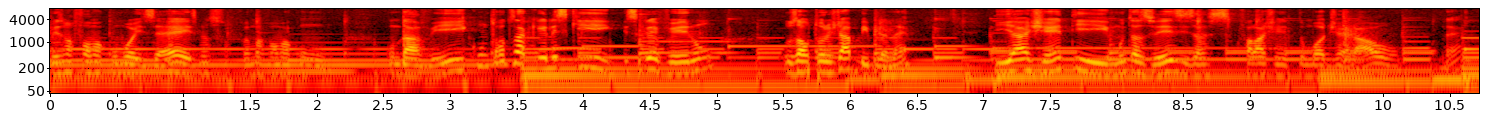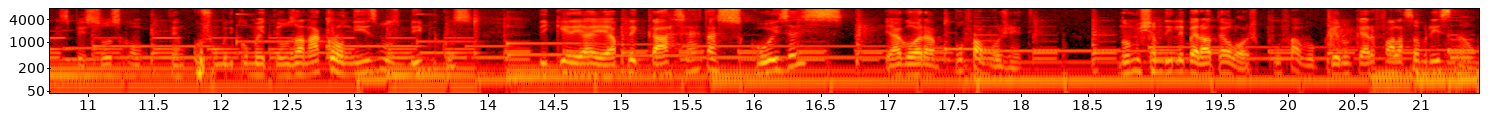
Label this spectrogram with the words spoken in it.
Mesma forma com Moisés, mesma forma com Davi e com todos aqueles que escreveram os autores da Bíblia, né? E a gente, muitas vezes, fala a gente do modo geral, né? As pessoas têm o costume de cometer os anacronismos bíblicos, de querer aí, aplicar certas coisas. E agora, por favor, gente, não me chame de liberal teológico, por favor, porque eu não quero falar sobre isso, não.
